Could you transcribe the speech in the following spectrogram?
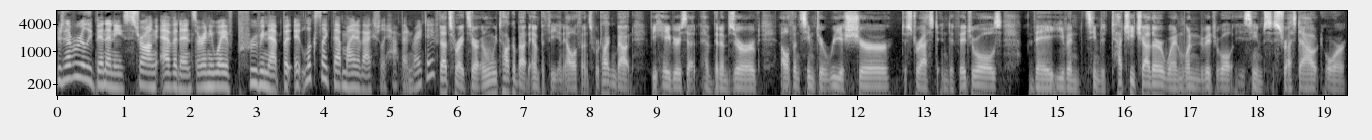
there's never really been any strong evidence or any way of proving that. But it looks like that might have actually happened, right, Dave? That's right, Sarah. And when we talk about empathy in elephants, we're talking about behaviors that have been observed. Elephants seem to reassure distressed individuals. They even seem to touch each other when one individual seems stressed out or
